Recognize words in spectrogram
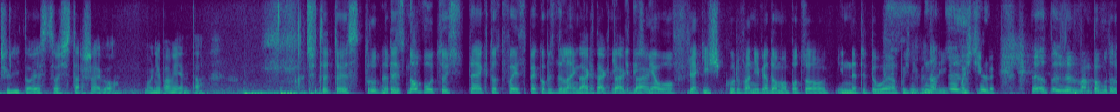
Czyli to jest coś starszego, bo nie pamięta. Czy to, to jest trudne No to jest znowu coś tak jak to twoje Spec Ops The Line, Tak, tak, tak, kiedyś tak. miało w jakieś, kurwa, nie wiadomo po co inne tytuły, a później No, wydali jest- właściwy. To, żeby wam pomóc, to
